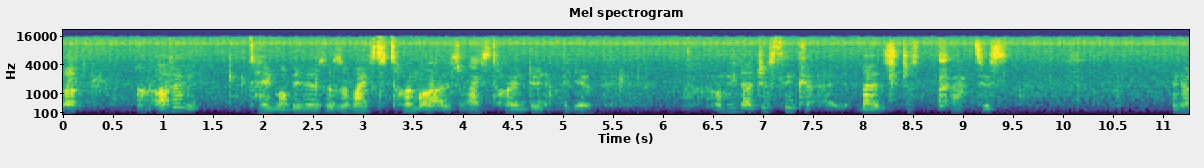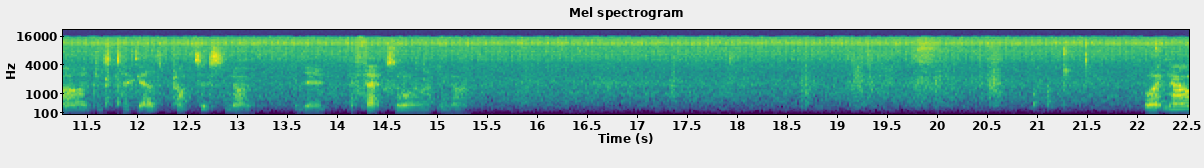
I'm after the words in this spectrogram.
But I, don't take my videos as a waste of time. I was waste of time doing that video. I mean, I just think uh, that's just practice. You know, I just take it as practice, you know, the effects and all that, you know. right now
